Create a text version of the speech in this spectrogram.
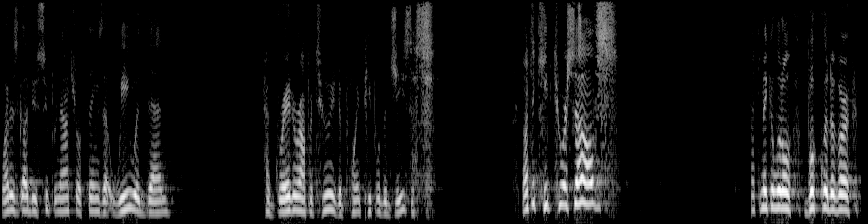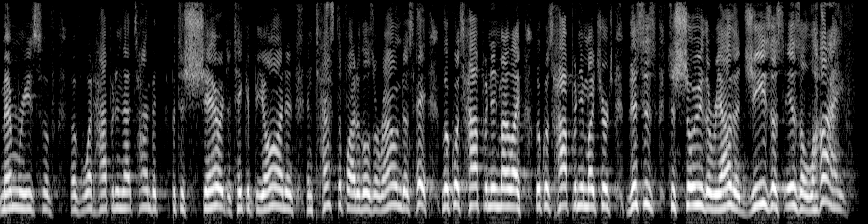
Why does God do supernatural things that we would then have greater opportunity to point people to Jesus? Not to keep to ourselves, not to make a little booklet of our memories of, of what happened in that time, but, but to share it, to take it beyond and, and testify to those around us. Hey, look what's happened in my life. Look what's happened in my church. This is to show you the reality that Jesus is alive.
